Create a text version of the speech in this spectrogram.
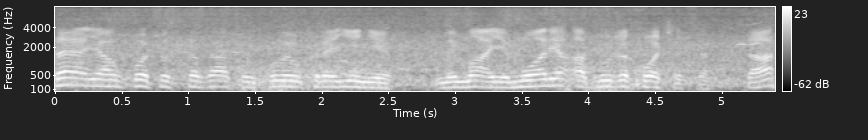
Оце я вам хочу сказати, коли в Україні немає моря, а дуже хочеться. Так?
